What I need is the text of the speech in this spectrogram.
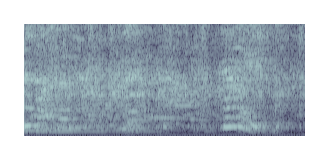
Eleven, six. Game.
